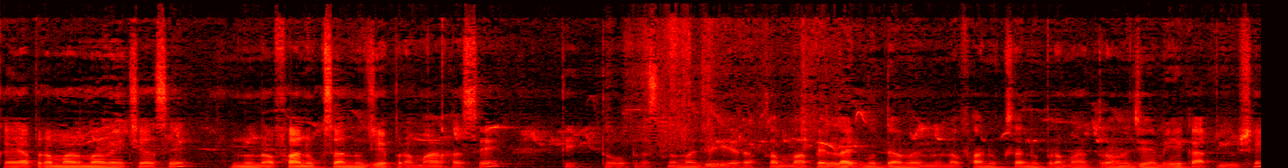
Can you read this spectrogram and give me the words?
કયા પ્રમાણમાં વેચાશે? એમનું નફા નુકસાનનું જે પ્રમાણ હશે તે તો પ્રશ્નમાં જોઈએ, રકમમાં પહેલાં જ મુદ્દામાં એમનું નફા નુકસાનનું પ્રમાણ ત્રણ જેમ એક આપ્યું છે.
